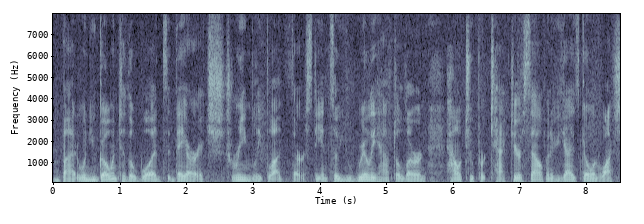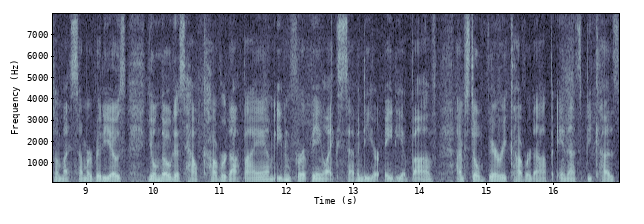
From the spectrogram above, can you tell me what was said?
But when you go into the woods, they are extremely bloodthirsty. And so you really have to learn how to protect yourself. And if you guys go and watch some of my summer videos, you'll notice how covered up I am, even for it being like 70 or 80 above, I'm still very covered up, and that's because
